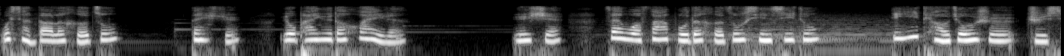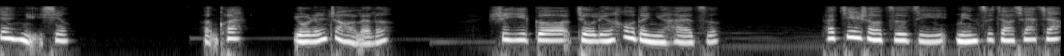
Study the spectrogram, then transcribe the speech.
我想到了合租，但是又怕遇到坏人，于是在我发布的合租信息中，第一条就是只限女性。很快，有人找来了，是一个九零后的女孩子。她介绍自己名字叫佳佳，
